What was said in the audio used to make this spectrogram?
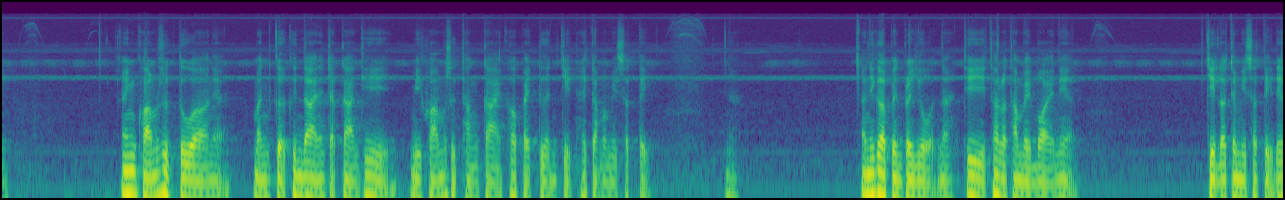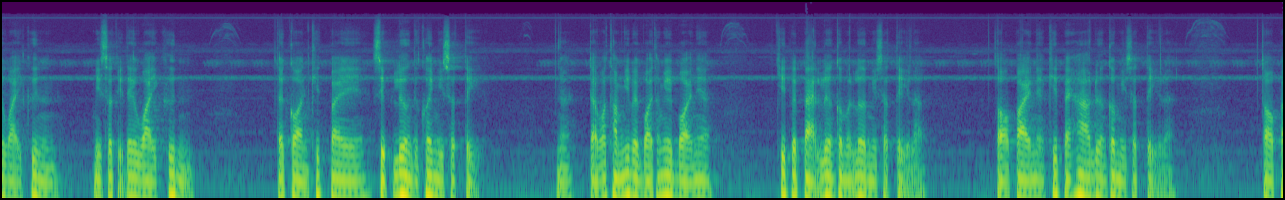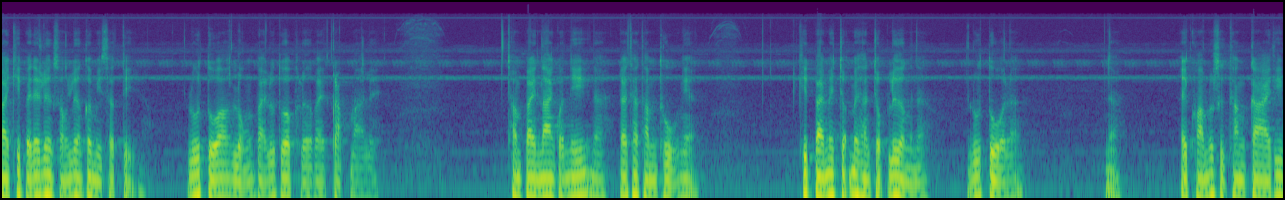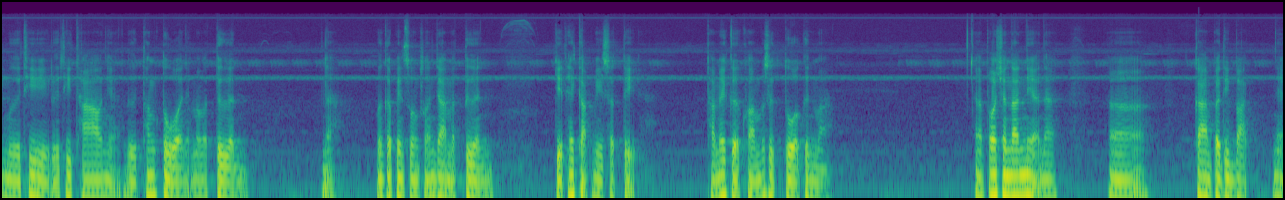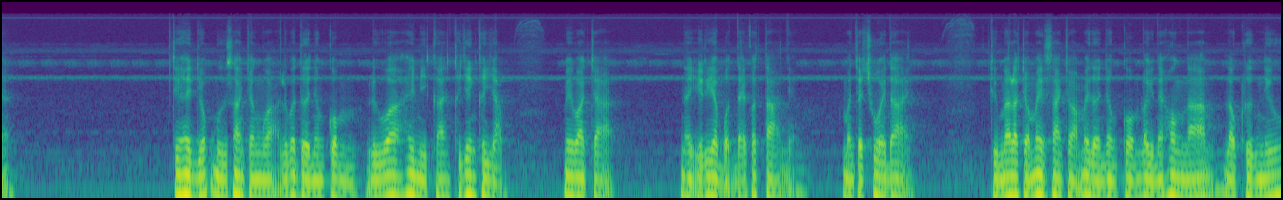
ไอ้ความรู้สึกตัวเนี่ยมันเกิดขึ้นได้จากการที่มีความรู้สึกทางกายเข้าไปเตือนจิตให้กลับมามีสตินะอันนี้ก็เป็นประโยชน์นะที่ถ้าเราทำบ่อยๆเนี่ยจิตเราจะมีสติได้ไวขึ้น มีสติได้ไวขึ้น แต่ก่อนคิดไปสิบเรื่องถึงค่อยมีสตินะแต่ว่าทำนี้บ่อยๆทำนี้บ่อยเนี่ย คิดไปแปดเรื่องก็มันเริ่มมีสติแล้ว ต่อไปเนี่ยคิดไปห้าเรื่องก็มีสติแล้ว ต่อไปคิดไปได้เรื่องสองเรื่องก็มีสติ รู้ตัวหลงไปรู้ตัวเผลอไปกลับมาเลยทำไปนานกว่านี้นะแล้วถ้าทำถูกเนี่ย คิดไปไม่จบไม่ทันจบเรื่องนะรู้ตัวแล้วนะไอความรู้สึกทางกายที่มือที่หรือที่เท้าเนี่ยหรือทั้งตัวเนี่ยมันมาเตือนนะเหมือนกับเป็นส่งสัญญาณมาเตือน จิตให้กลับมีสติทำให้เกิดความรู้สึกตัวขึ้นมา เพราะฉะนั้นเนี่ยนะการปฏิบัติเนี่ยที่ให้ยกมือสร้างจังหวะ หรือว่าเดินยังกลมหรือว่าให้มีการขยันขยับ ไม่ว่าจะในอิริยาบถใดก็ตามเนี่ยมันจะช่วยได้ ถึงแม้เราจะไม่สร้างจังหวะไม่เดินจงกรมเราอยู่ในห้องน้ำเราคลึงนิ้ว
